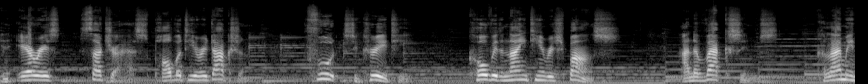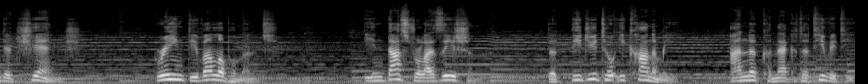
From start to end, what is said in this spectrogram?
in areas such as poverty reduction, food security, COVID 19 response, and vaccines, climate change, green development, industrialization, the digital economy, and connectivity.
